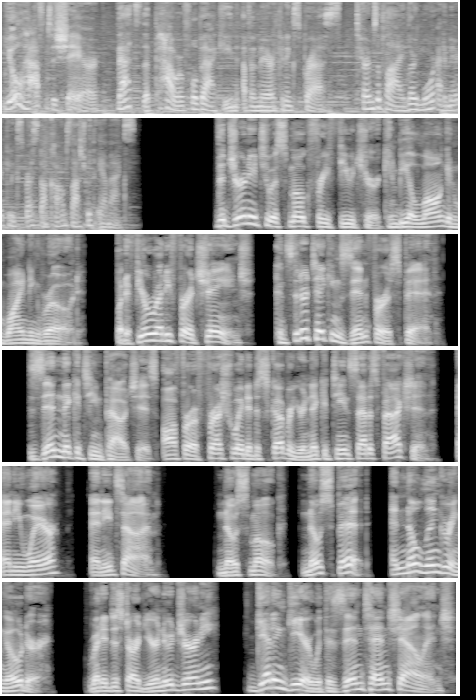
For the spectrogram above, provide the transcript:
you'll have to share. That's the powerful backing of American Express. Terms apply. Learn more at americanexpress.com slash with Amex. The journey to a smoke-free future can be a long and winding road. But if you're ready for a change, consider taking Zyn for a spin. Zyn nicotine pouches offer a fresh way to discover your nicotine satisfaction. Anywhere, anytime. No smoke, no spit, and no lingering odor. Ready to start your new journey? Get in gear with the Zyn 10 Challenge.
